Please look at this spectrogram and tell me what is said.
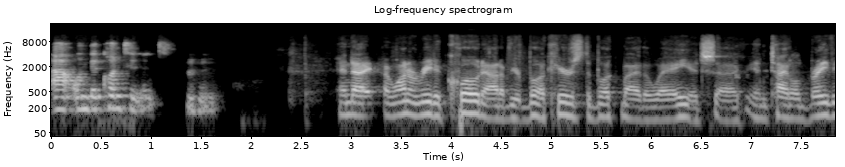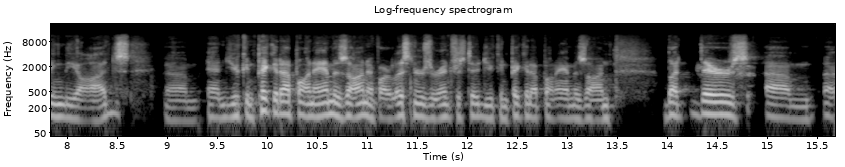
uh, on the continent. Mm-hmm. And I, I want to read a quote out of your book. Here's the book, by the way. It's uh, entitled Braving the Odds. Um, and you can pick it up on Amazon. If our listeners are interested, you can pick it up on Amazon. But there's um, a,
